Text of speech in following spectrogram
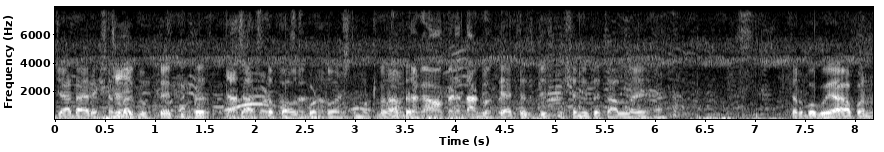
ज्या डायरेक्शनला झुकते तिथं जास्त पाऊस पडतो असं म्हटलं जातं. त्याचंच डिस्कशन इथं चाललं आहे तर बघूया आपण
